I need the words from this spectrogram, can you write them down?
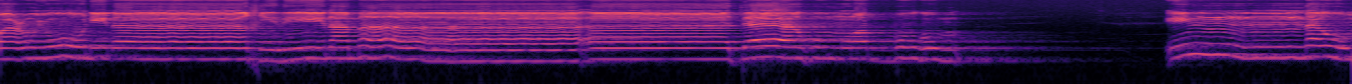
وعيون آخذين ما آتاهم ربهم إنهم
